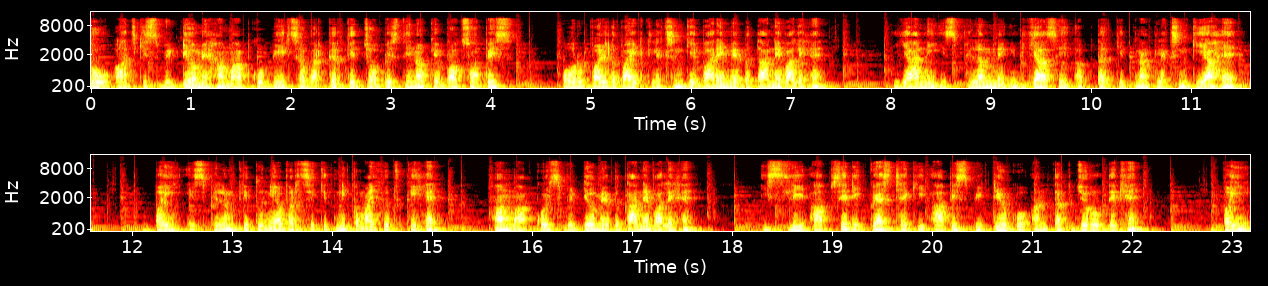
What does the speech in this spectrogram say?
तो आज की इस वीडियो में हम आपको वीर सावरकर के 24 दिनों के बॉक्स ऑफ़िस और वर्ल्ड वाइड कलेक्शन के बारे में बताने वाले हैं। यानी इस फ़िल्म ने इंडिया से अब तक कितना कलेक्शन किया है? भाई, इस फ़िल्म की दुनिया भर से कितनी कमाई हो चुकी है? हम आपको इस वीडियो में बताने वाले हैं। इसलिए आपसे रिक्वेस्ट है कि आप इस वीडियो को अंत तक ज़रूर देखें। वहीं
